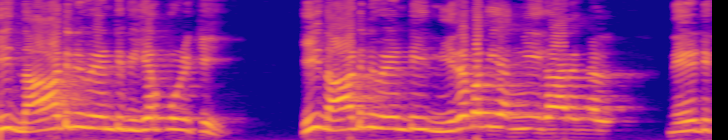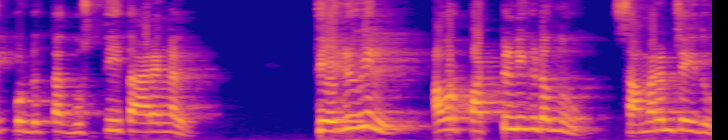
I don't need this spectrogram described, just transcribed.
ഈ നാടിനു വേണ്ടി വിയർപ്പൊഴുക്കി ഈ നാടിനു വേണ്ടി നിരവധി അംഗീകാരങ്ങൾ നേടിക്കൊടുത്ത ഗുസ്തി താരങ്ങൾ തെരുവിൽ അവർ പട്ടിണി കിടന്നു സമരം ചെയ്തു.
